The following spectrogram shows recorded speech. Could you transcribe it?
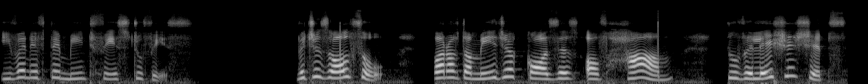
even if they meet face to face, which is also one of the major causes of harm to relationships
